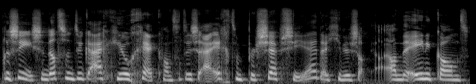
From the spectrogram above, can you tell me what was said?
Precies, en dat is natuurlijk eigenlijk heel gek, want het is echt een perceptie. Hè? Dat je dus aan de ene kant...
